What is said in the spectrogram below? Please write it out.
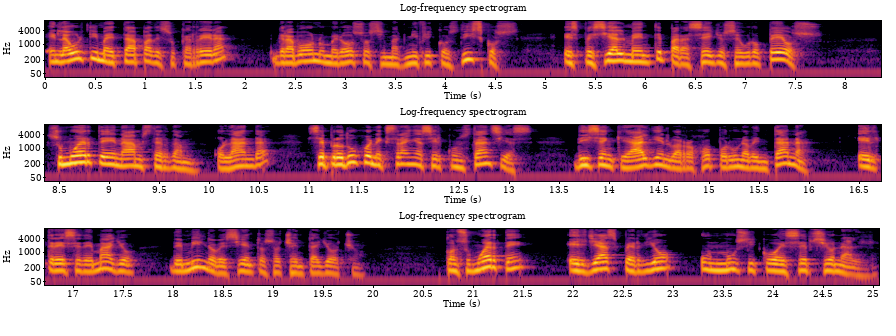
En la última etapa de su carrera, grabó numerosos y magníficos discos, especialmente para sellos europeos. Su muerte en Ámsterdam, Holanda, se produjo en extrañas circunstancias. Dicen que alguien lo arrojó por una ventana el 13 de mayo de 1988. Con su muerte, el jazz perdió un músico excepcional.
